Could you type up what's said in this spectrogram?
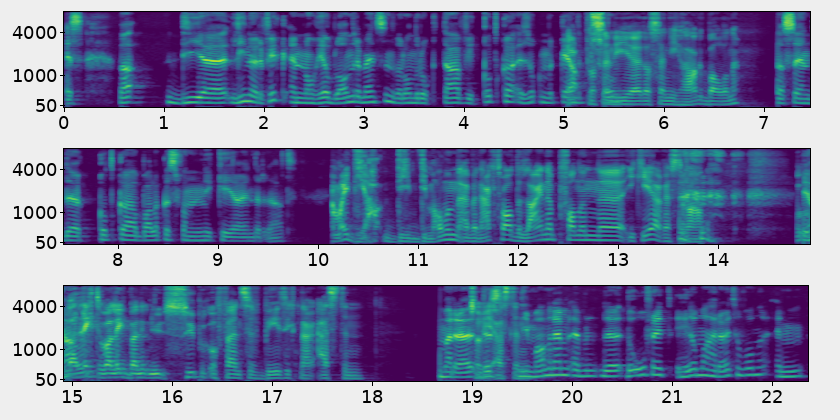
Yes. Wel, die eh Lina Revik en nog heel veel andere mensen, waaronder ook Tavi Kotka, is ook een Ja, bekende dat persoon. zijn die, eh, dat zijn die gehaktballen, hè. Dat zijn de Kotka-balkjes van Ikea, inderdaad. Maar die, die, die mannen hebben echt wel de line-up van een eh, IKEA-restaurant. Ja. wellicht, wellicht ben ik nu super offensive bezig naar Aston. Maar eh, Sorry, dus Aston. die mannen hebben, hebben de, de overheid helemaal heruitgevonden. En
